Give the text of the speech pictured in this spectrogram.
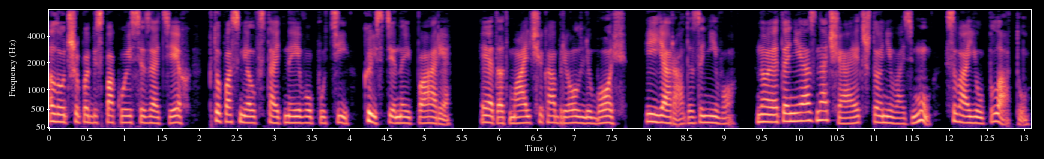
«Лучше побеспокойся за тех, кто посмел встать на его пути к истинной паре. Этот мальчик обрел любовь, и я рада за него. Но это не означает, что не возьму свою плату».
